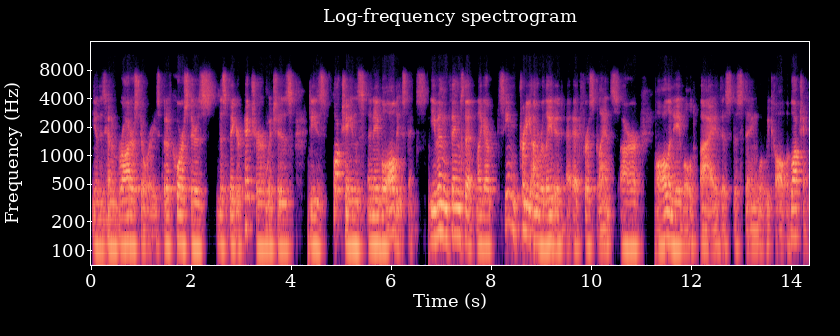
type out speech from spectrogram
you know these kind of broader stories. But of course, there's this bigger picture, which is these blockchains enable all these things. Even things that like are seem pretty unrelated at, at first glance are all enabled by this this thing, what we call a blockchain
